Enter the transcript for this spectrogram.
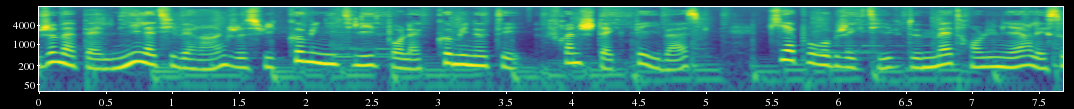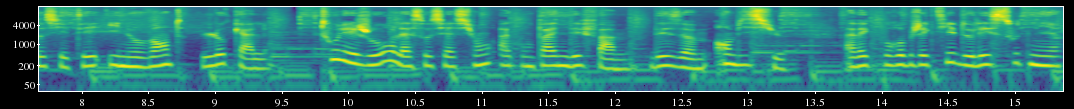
Je m'appelle Nila Tibering, je suis Community Lead pour la communauté French Tech Pays Basque qui a pour objectif de mettre en lumière les sociétés innovantes locales. Tous les jours, l'association accompagne des femmes, des hommes ambitieux, avec pour objectif de les soutenir,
